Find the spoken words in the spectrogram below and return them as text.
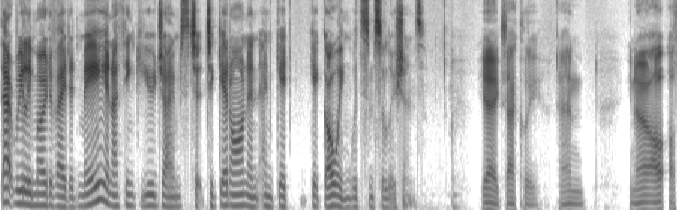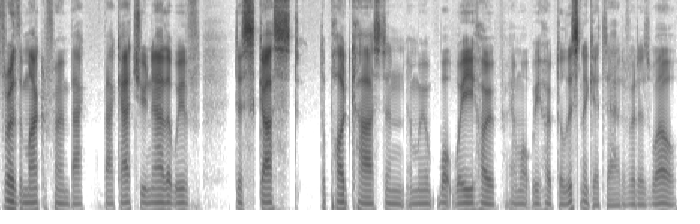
that really motivated me, and I think you, James, to, to get on and, and get get going with some solutions. Yeah, exactly. And you know, I'll, I'll throw the microphone back back at you now that we've discussed the podcast and, and we, what we hope and what we hope the listener gets out of it as well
